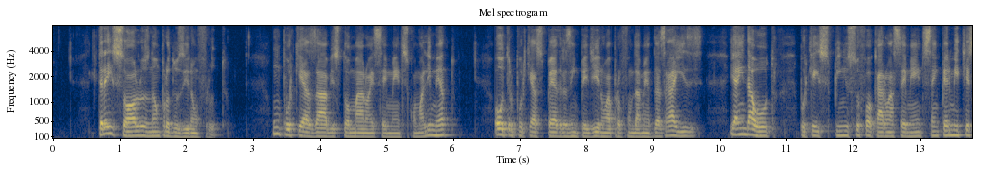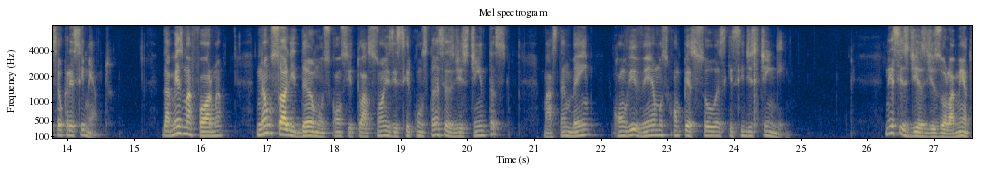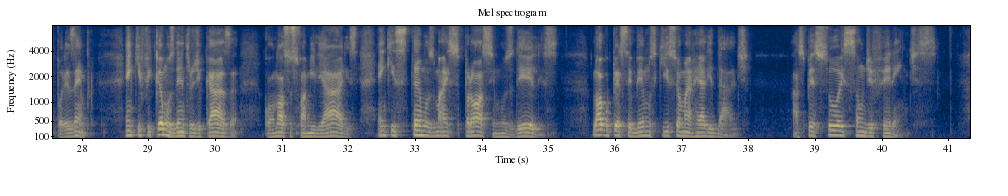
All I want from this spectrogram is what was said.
Três solos não produziram fruto. Um porque as aves tomaram as sementes como alimento, outro porque as pedras impediram o aprofundamento das raízes, e ainda outro porque espinhos sufocaram as sementes sem permitir seu crescimento. Da mesma forma, não só lidamos com situações e circunstâncias distintas, mas também convivemos com pessoas que se distinguem. Nesses dias de isolamento, por exemplo, em que ficamos dentro de casa com nossos familiares, em que estamos mais próximos deles, logo percebemos que isso é uma realidade. As pessoas são diferentes.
